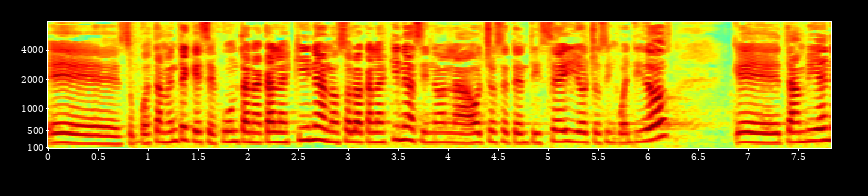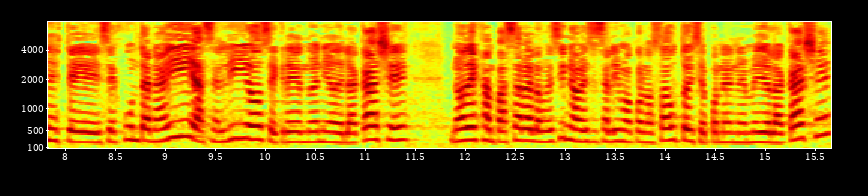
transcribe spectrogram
eh, supuestamente que se juntan acá en la esquina, no solo acá en la esquina, sino en la 876 y 852, que también este, se juntan ahí, hacen líos, se creen dueños de la calle, no dejan pasar a los vecinos, a veces salimos con los autos y se ponen en medio de la calle,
